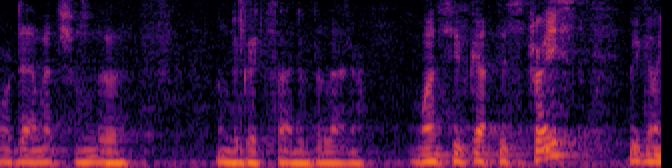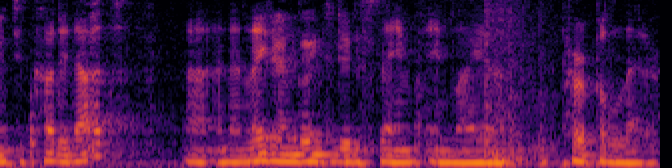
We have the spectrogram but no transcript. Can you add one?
or damage on the on the good side of the letter. Once you've got this traced, we're going to cut it out, uh, and then later I'm going to do the same in my uh, purple letter.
